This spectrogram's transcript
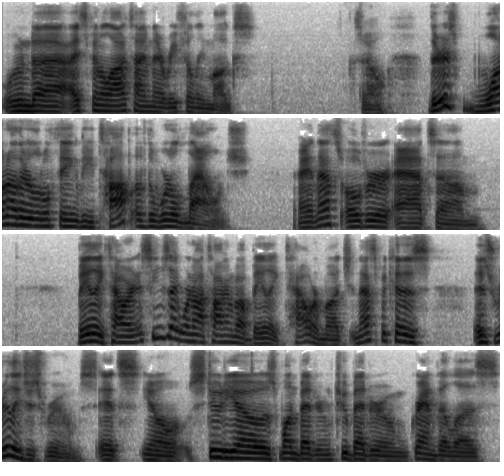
and uh, I spent a lot of time there refilling mugs. So there's one other little thing: the top of the world lounge, right? and That's over at. Um, Bay Lake Tower, and it seems like we're not talking about Bay Lake Tower much, and that's because it's really just rooms. It's you know studios, one bedroom, two bedroom, grand villas.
